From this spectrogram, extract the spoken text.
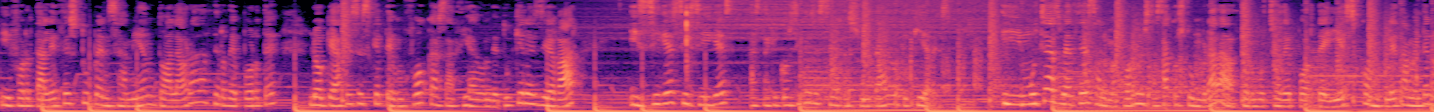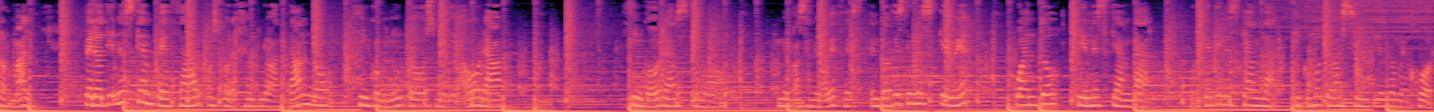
y fortaleces tu pensamiento. A la hora de hacer deporte, lo que haces es que te enfocas hacia donde tú quieres llegar y sigues y sigues hasta que consigues ese resultado que quieres. Y muchas veces a lo mejor no estás acostumbrada a hacer mucho deporte y es completamente normal. Pero tienes que empezar, pues por ejemplo, andando 5 minutos, media hora, 5 horas, como me pasa a mí a veces. Entonces tienes que ver cuánto tienes que andar, por qué tienes que andar y cómo te vas sintiendo mejor.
